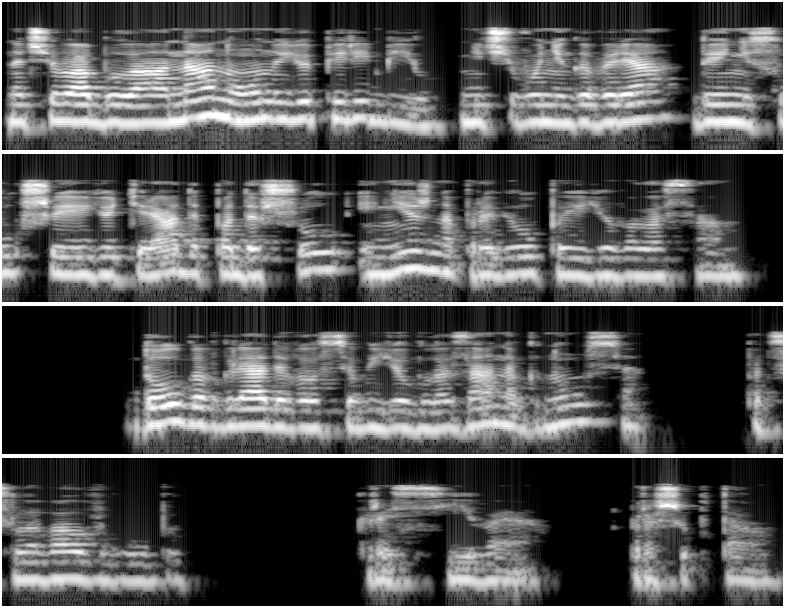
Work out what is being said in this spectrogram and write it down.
Начала была она, но он ее перебил, ничего не говоря, да и не слушая ее тирады, подошел и нежно провел по ее волосам. Долго вглядывался в ее глаза, нагнулся, поцеловал в губы красивая прошептал.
